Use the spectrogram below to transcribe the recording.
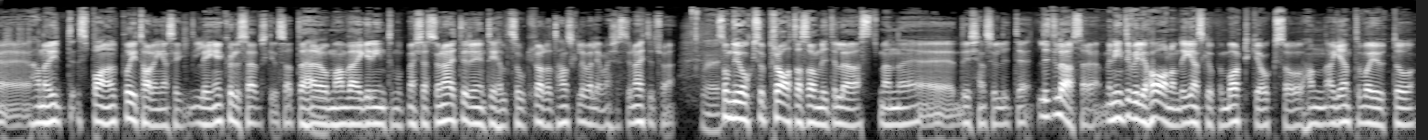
Eh, han har ju spanat på Italien ganska länge, Kulusevski. Så att det här om han väger inte mot Manchester United är inte helt solklart att han skulle välja Manchester United tror jag. Nej. Som det också pratas om lite löst, men eh, det känns ju lite, lite lösare. Men inte vill jag ha honom, det är ganska uppenbart tycker jag också. Och han, agenten var ju ute och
